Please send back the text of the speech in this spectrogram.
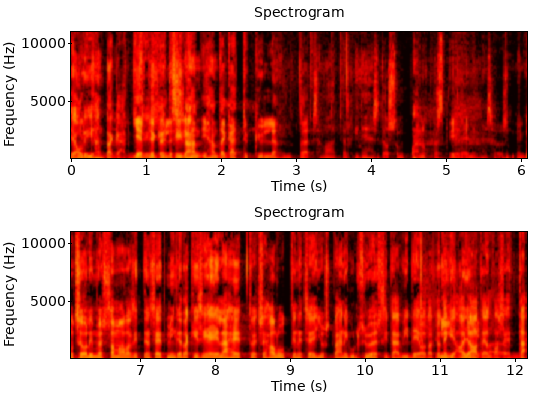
Ja oli ihan tägätty. Jep, siis ja kyllä, siis siitä, ihan, ihan täkätty kyllä, mutta se vaan, että mitenhän sitä olisi saanut painottaa vielä enemmän. Se olisi, niin Mutta se oli myös samalla sitten se, että minkä takia siihen ei lähetty, että se haluttiin, että se ei just vähän niin kuin syö sitä videota, että jotenkin Niin, niin, niin, ajateltaisiin, että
